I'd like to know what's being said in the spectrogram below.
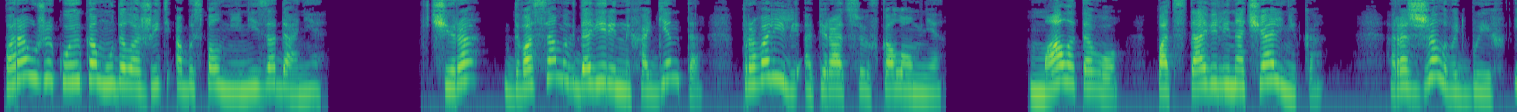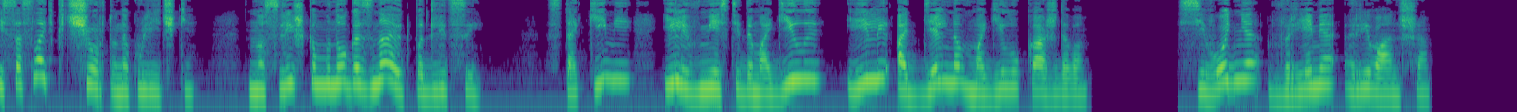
Пора уже кое-кому доложить об исполнении задания. Вчера два самых доверенных агента провалили операцию в Коломне. Мало того, подставили начальника, разжаловать бы их и сослать к черту на кулички. Но слишком много знают подлецы. С такими или вместе до могилы, или отдельно в могилу каждого. Сегодня время реванша.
